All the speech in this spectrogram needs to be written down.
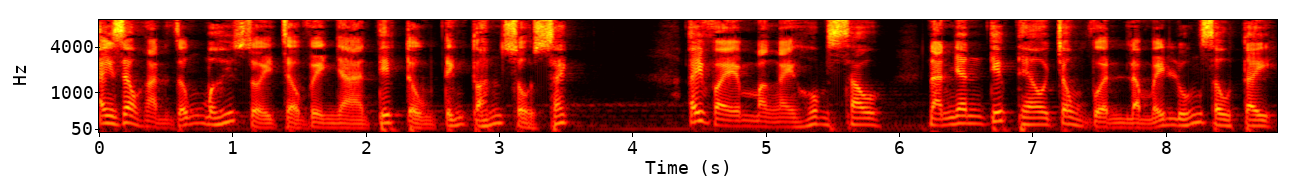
anh gieo hạt giống mới rồi trở về nhà tiếp tục tính toán sổ sách. Ấy vậy mà ngày hôm sau, Nạn nhân tiếp theo trong vườn là mấy luống dâu tây.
